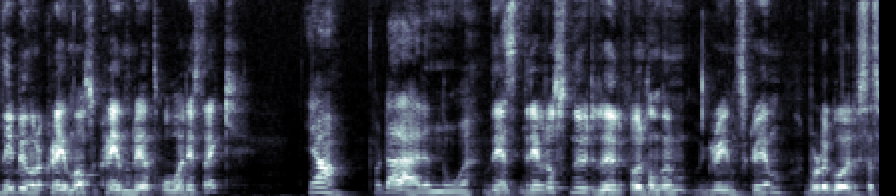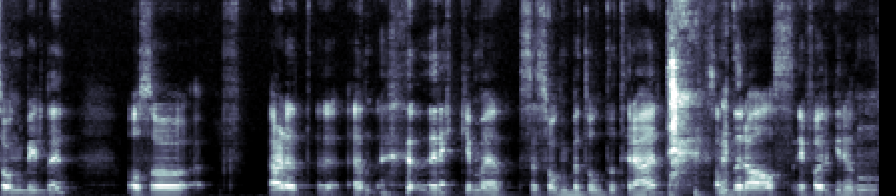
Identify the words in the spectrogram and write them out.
de begynner å kline, og så kliner de et år i strekk. Ja, for der er det noe. De driver og snurrer foran en green screen hvor det går sesongbilder. Og så er det et, en rekke med sesongbetonte trær som dras i forgrunnen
